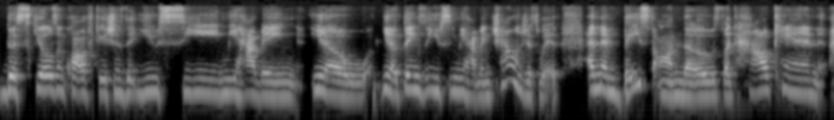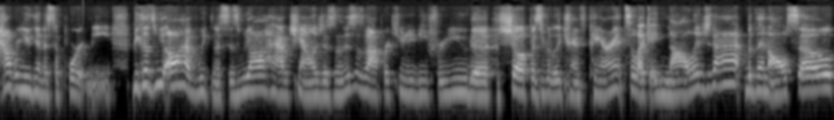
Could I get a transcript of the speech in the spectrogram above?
the skills and qualifications that you see me having you know you know things that you see me having challenges with. And then based on those like how can how are you going to support me? Because we all have weaknesses. We all have challenges and this is an opportunity for you to show up as really transparent to like acknowledge that but then also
